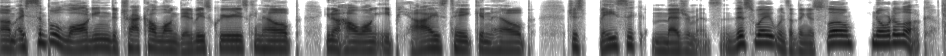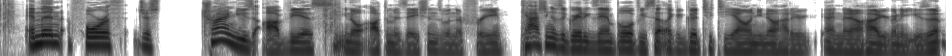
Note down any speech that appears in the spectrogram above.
Um, a simple logging to track how long database queries can help. You know, how long APIs take can help. Just basic measurements. This way, when something is slow, you know where to look. And then fourth, just try and use obvious, you know, optimizations when they're free. Caching is a great example. If you set like a good TTL and you know how to and know how you're going to use it.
